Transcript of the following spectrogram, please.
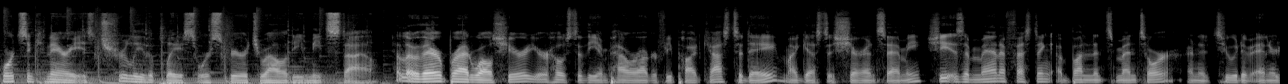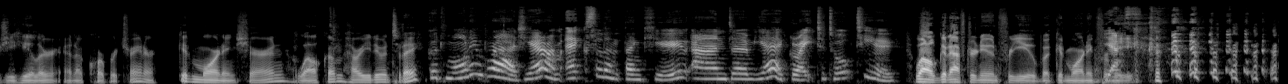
Quartz and Canary is truly the place where spirituality meets style. Hello there, Brad Walsh here, your host of the Empowerography podcast. Today, my guest is Sharon Sammy. She is a manifesting abundance mentor, an intuitive energy healer, and a corporate trainer. Good morning, Sharon. Welcome. How are you doing today? Good morning, Brad. Yeah, I'm excellent, thank you. And um, yeah, great to talk to you. Well, good afternoon for you, but good morning for Yes. me.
